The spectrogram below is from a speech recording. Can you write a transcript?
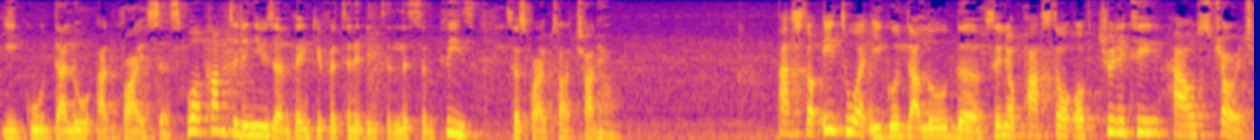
Ighodalo advises. Welcome to the news and thank you for tuning in to listen. Please subscribe to our channel. Pastor Ituah Ighodalo, the senior pastor of Trinity House Church,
